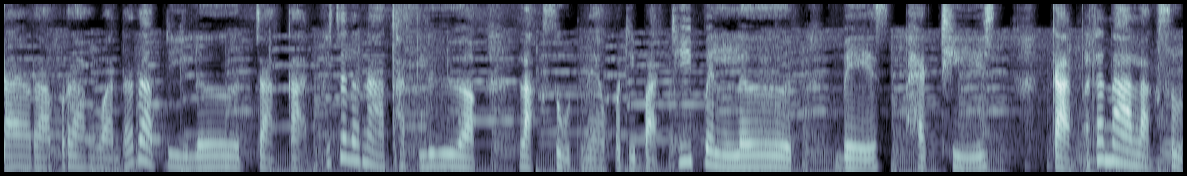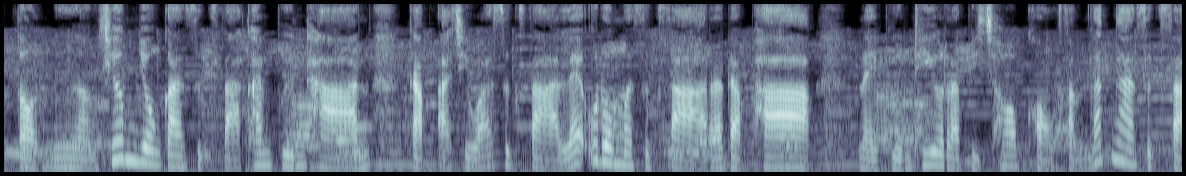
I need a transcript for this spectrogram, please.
ได้รับรางวัลระดับดีเลิศ จากการพิจารณาคัดเลือก หลักสูตรแนวปฏิบัติที่เป็นเลิศ Best Practice การพัฒนาหลักสูตรต่อเนื่อง เชื่อมโยงการศึกษาขั้นพื้นฐาน กับอาชีวศึกษาและอุดมศึกษาระดับภาค ในพื้นที่รับผิดชอบของสำนักงานศึกษา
